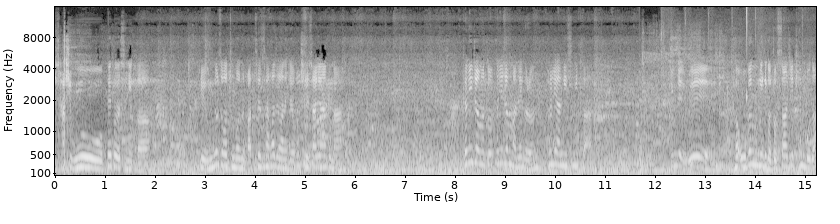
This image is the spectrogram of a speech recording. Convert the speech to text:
45페소였으니까 음료수 같은 거는 마트에서 사가지고 가는 게 확실히 싸긴 하구나. 편의점은 또 편의점만의 그런 편리함이 있으니까. 근데 왜 500ml가 더 싸지 캔보다?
